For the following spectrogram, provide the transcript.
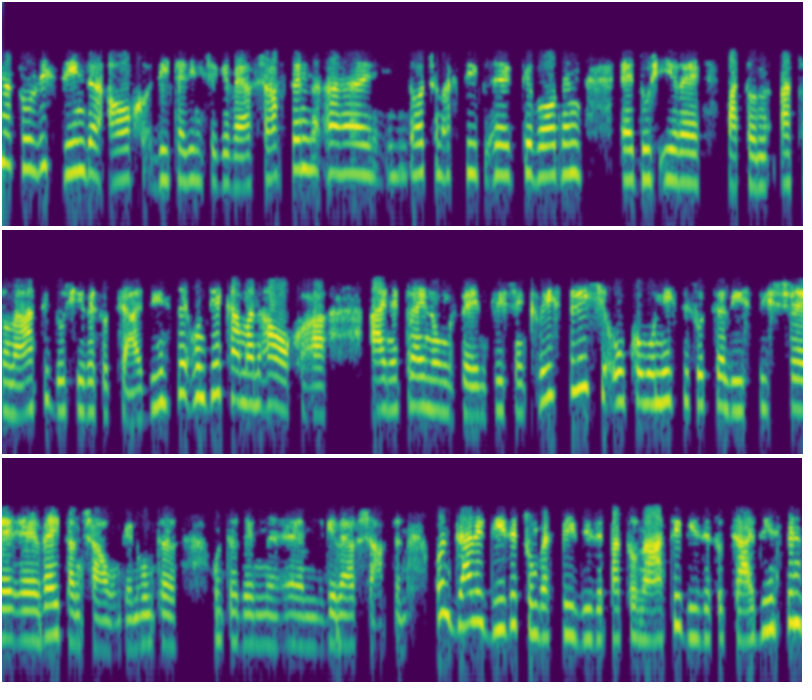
natürlich sind auch die italienischen Gewerkschaften äh, in Deutschland aktiv äh, geworden äh, durch ihre Patron Patronate, durch ihre Sozialdienste. Und hier kann man auch äh, eine Trennung sehen zwischen christlich und kommunistisch-sozialistische äh, Weltanschauungen unter, unter den ähm, Gewerkschaften. Und alle diese, zum Beispiel diese Patronate, diese Sozialdiensten,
